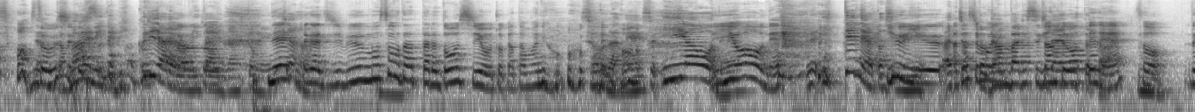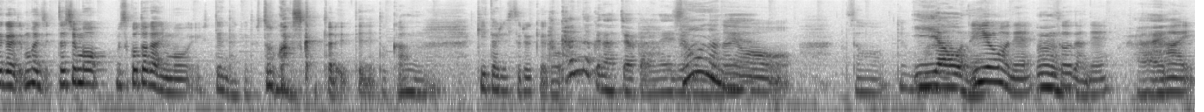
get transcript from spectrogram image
そうなそうんか前見てびっくりだよみたいな人もいるじねだから自分もそうだったらどうしようとかたまに思うけど。そうだね。言い合おうね。言おうね。ね言ってね私に。言う言う。あちょっと頑張りすぎだよとか。言ってね、うん。そうだから、まあ、私も息子とかにも言ってんだけどおかしかったら言ってねとかうん。聞いたりするけど、分かんなくなっちゃうからね自そうなのよ。そうでも、言い合おうね。言い合おうね、うん。そうだね。はい、はい。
